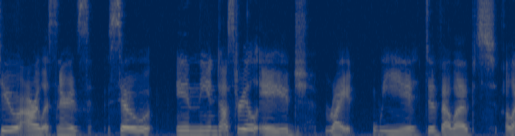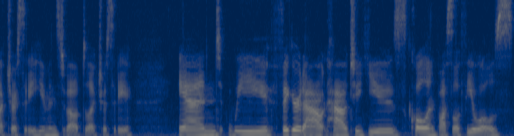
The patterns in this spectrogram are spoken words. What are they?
to our listeners. So, in the industrial age, right, we developed electricity. Humans developed electricity and we figured out how to use coal and fossil fuels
